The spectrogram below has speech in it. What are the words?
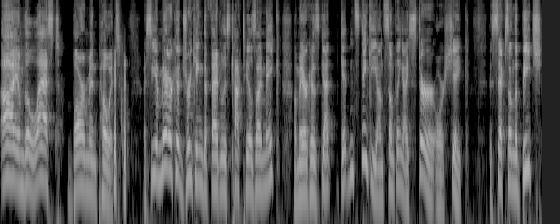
I am the last barman poet. I see America drinking the fabulous cocktails I make. America's got getting stinky on something I stir or shake. The sex on the beach,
